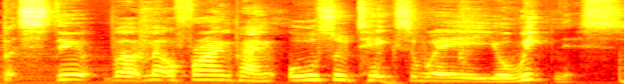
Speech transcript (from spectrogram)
But still but Metal Frying Pan also takes away your weakness.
